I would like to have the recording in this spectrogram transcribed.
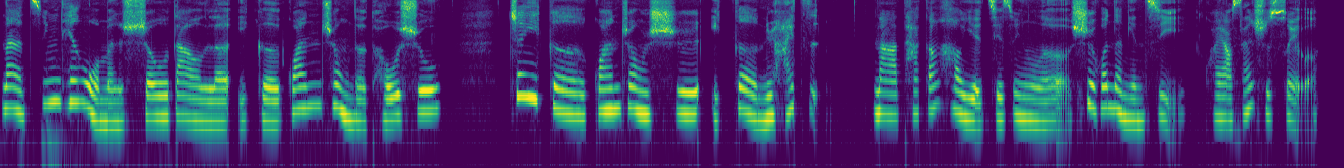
那今天我们收到了一个观众的投书，这一个观众是一个女孩子，那她刚好也接近了适婚的年纪，快要三十岁了。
